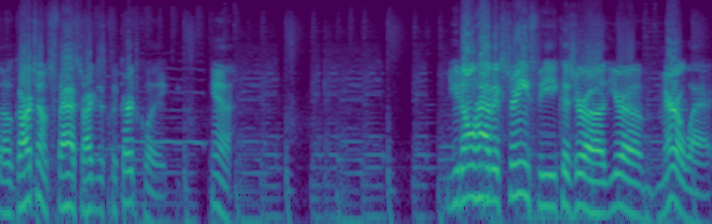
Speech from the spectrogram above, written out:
Oh, Garchomp's faster. I can just click Earthquake. Yeah. You don't have extreme speed because you're a you're a Marowak.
